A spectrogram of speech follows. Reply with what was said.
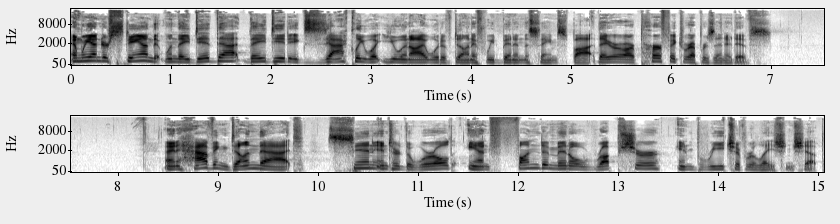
And we understand that when they did that, they did exactly what you and I would have done if we'd been in the same spot. They are our perfect representatives. And having done that, sin entered the world and fundamental rupture and breach of relationship.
